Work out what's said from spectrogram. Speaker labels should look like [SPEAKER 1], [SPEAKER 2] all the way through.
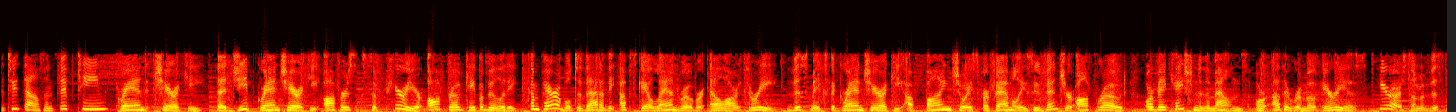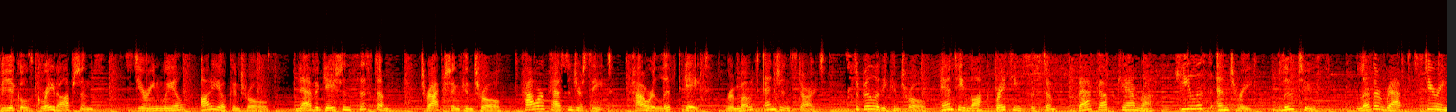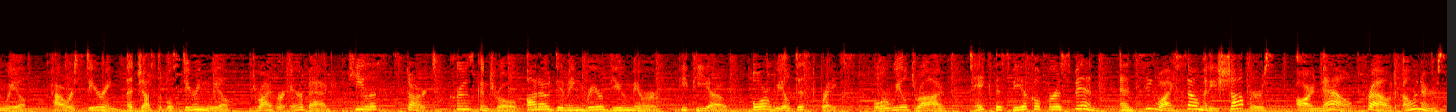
[SPEAKER 1] The 2015 Grand Cherokee. The Jeep Grand Cherokee offers superior off-road capability comparable to that of the upscale Land Rover LR3. This makes the Grand Cherokee a fine choice for families who venture off-road or vacation in the mountains or other remote areas. Here are some of this vehicle's great options. Steering wheel, audio controls, navigation system, traction control, power passenger seat, power lift gate, remote engine start, stability control, anti-lock braking system, backup camera, keyless entry, Bluetooth, leather wrapped steering wheel, power steering, adjustable steering wheel, driver airbag, keyless start, cruise control, auto dimming rear view mirror, PPO, four wheel disc brakes, four wheel drive. Take this vehicle for a spin and see why so many shoppers are now proud owners.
